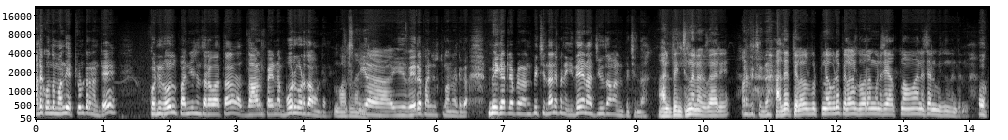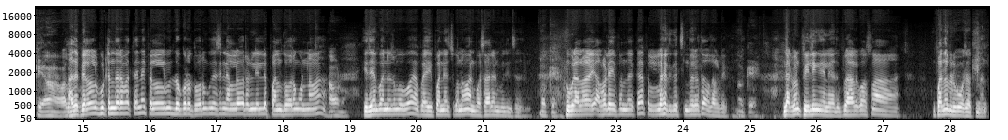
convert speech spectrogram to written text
అంటే కొంతమంది ఎట్లుంటారంటే కొన్ని రోజులు పనిచేసిన తర్వాత దానిపైన బోర్ కొడతా ఉంటది. ఇక ఇది వేరే పని చూసుకుందాం అన్నట్టుగా. మీకు అట్లా ఎప్పుడైనా అనిపించిందా? లేకపోతే ఇదే నా జీవితం అనిపించిందా? అనిపించిందండి ఒకసారి. అనిపించిందా? అదే పిల్లలు పుట్టినప్పుడు పిల్లలు దూరంగా ఉండి చేస్తున్నాము అనేసి అనిపించిందండి. ఓకే అదే పిల్లలు పుట్టిన తర్వాతనే పిల్లల దగ్గర దూరం కుదేసి నెలలో రెండు నెలలు పని దూరంగా ఉన్నామా? అవును. ఇదేం పని బాబు ఈ పని నేర్చుకున్నాం అని ఒకసారి అనిపించింది. ఓకే. ఇప్పుడు అలా అలవాటు అయిపోయిందాక పిల్లలు ఎదిగి వచ్చిన తర్వాత అలవాటు అయిపోయింది. గటువంటి ఫీలింగ్ ఏం లేదు. ఇప్పుడు వాళ్ళ కోసం ఆ పని ఉండిపోతుందండి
